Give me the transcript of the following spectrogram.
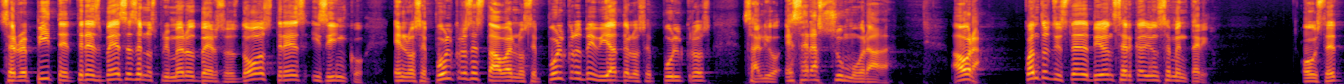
Se repite tres veces en los primeros versos, dos, tres y cinco. En los sepulcros estaba, en los sepulcros vivía, de los sepulcros salió. Esa era su morada. Ahora, ¿cuántos de ustedes viven cerca de un cementerio? O usted,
